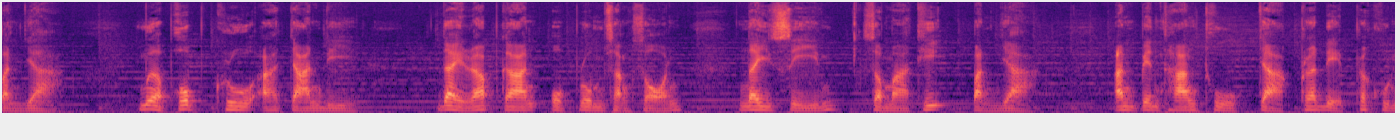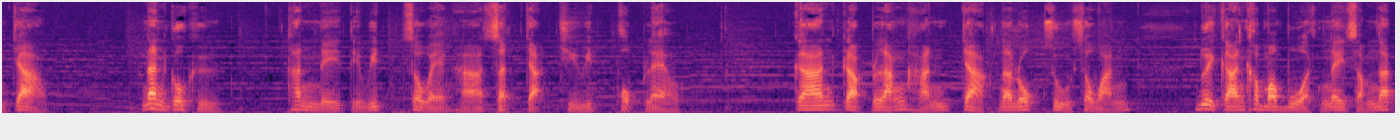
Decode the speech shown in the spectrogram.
ปัญญา เมื่อพบครูอาจารย์ดี ได้รับการอบรมสั่งสอนในศีล สมาธิปัญญา อันเป็นทางถูกจากพระเดชพระคุณเจ้า นั่นก็คือท่านเนติวิทย์แสวงหาสัจจะชีวิตพบแล้ว การกลับหลังหันจากนรกสู่สวรรค์ ด้วยการเข้ามาบวชในสำนัก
